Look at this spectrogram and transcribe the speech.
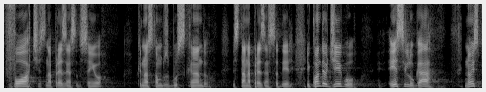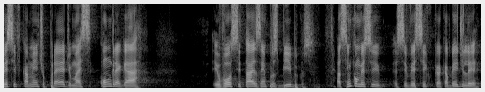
fortes na presença do Senhor, porque nós estamos buscando estar na presença dEle. E quando eu digo esse lugar, não especificamente o prédio, mas congregar, eu vou citar exemplos bíblicos. Assim como esse, esse versículo que eu acabei de ler,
